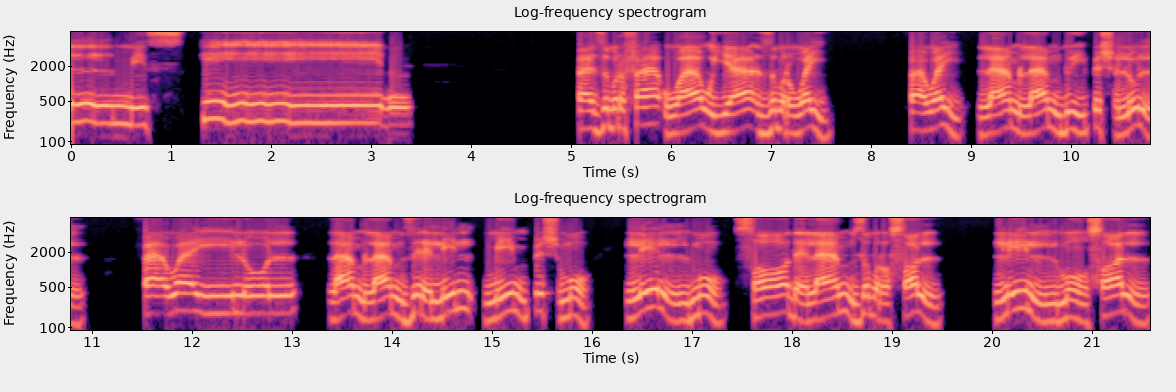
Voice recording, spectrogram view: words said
المسكين فزبر فا واو يا زبر وي فوي لام لام دوي بش لول فويل لام لام زر ليل ميم بش مو ليل مو صاد لام زبر صل ليل مو صل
